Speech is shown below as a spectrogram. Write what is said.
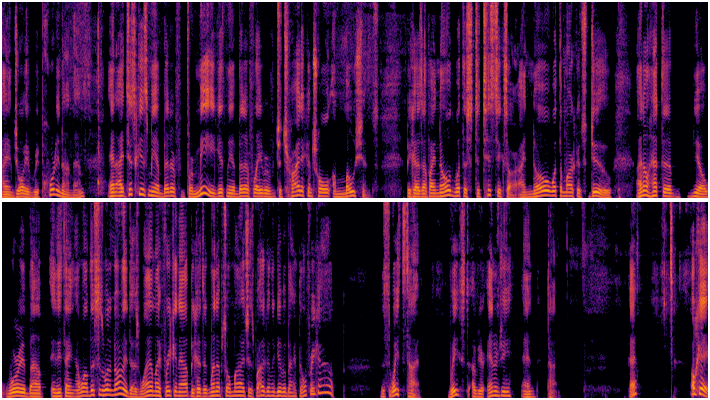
I enjoy reporting on them and it just gives me a better, for me, gives me a better flavor to try to control emotions. Because if I know what the statistics are, I know what the markets do, I don't have to, you know, worry about anything. Well, this is what it normally does. Why am I freaking out because it went up so much? It's probably going to give it back. Don't freak out. This is waste of time, waste of your energy and time. Okay. Okay,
